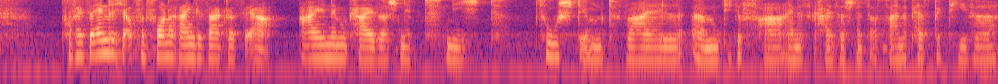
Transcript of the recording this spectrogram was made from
Professor Hendrich auch von vornherein gesagt, dass er einem Kaiserschnitt nicht zustimmt, weil ähm, die Gefahr eines Kaiserschnitts aus seiner Perspektive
